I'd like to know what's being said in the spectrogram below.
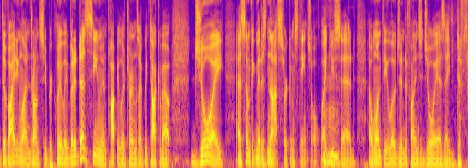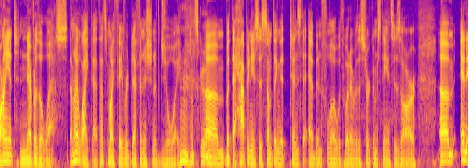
dividing line drawn super clearly, but it does seem in popular terms like we talk about joy as something that is not circumstantial. Like you said, uh, one theologian defines joy as a defiant nevertheless. And I like that. That's my favorite definition of joy. that's good. Um, but the happiness is something that tends to ebb and flow with whatever the circumstances are. Um, and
